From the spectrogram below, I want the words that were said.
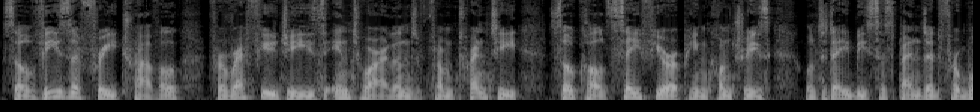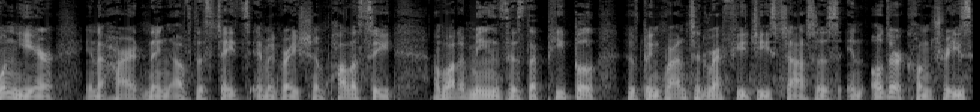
So visa free travel for refugees into Ireland from 20 so-called safe European countries will today be suspended for one year in a hardening of the state's immigration policy. And what it means is that people who've been granted refugee status in other countries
